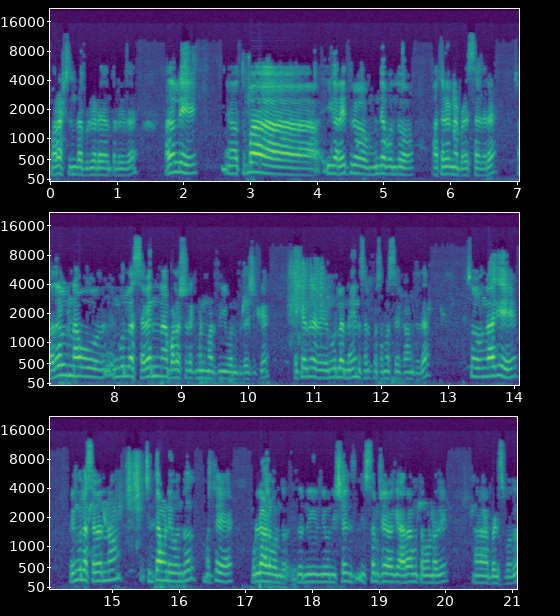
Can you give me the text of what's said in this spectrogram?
ಮಹಾರಾಷ್ಟ್ರದಿಂದ ಬಿಡುಗಡೆ ಅಂತ ಇದೆ ಅದರಲ್ಲಿ ತುಂಬ ಈಗ ರೈತರು ಮುಂದೆ ಬಂದು ಆ ತಳಿಗಳನ್ನ ಬೆಳೆಸ್ತಾ ಇದ್ದಾರೆ. ಸೊ ಅದರಲ್ಲಿ ನಾವು ವೆಂಗುಲ ಸೆವೆನ್ನ ಭಾಳಷ್ಟು ರೆಕಮೆಂಡ್ ಮಾಡ್ತೀವಿ ಈ ಒಂದು ಪ್ರದೇಶಕ್ಕೆ ಯಾಕೆಂದರೆ ವೆಂಗುಲ ನೈನ್ ಸ್ವಲ್ಪ ಸಮಸ್ಯೆ ಕಾಣ್ತಿದೆ. ಸೊ ಹಂಗಾಗಿ ವೆಂಗುಲ ಸೆವೆನ್ನು ಚಿಂತಾಮಣಿ ಒಂದು ಮತ್ತು ಉಳ್ಳಾಳ ಒಂದು. ಇದು ನೀವು ನಿಶ್ಚ ನಿಸ್ಸಂಶಯವಾಗಿ ಆರಾಮ ತೊಗೊಂಡೋಗಿ ಬೆಳೆಸ್ಬೋದು.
